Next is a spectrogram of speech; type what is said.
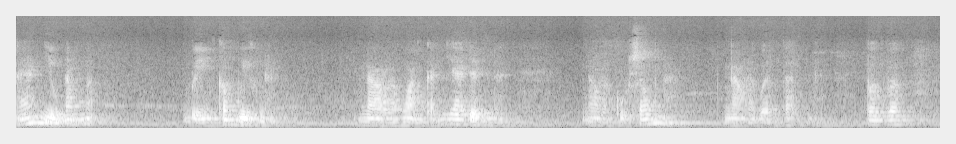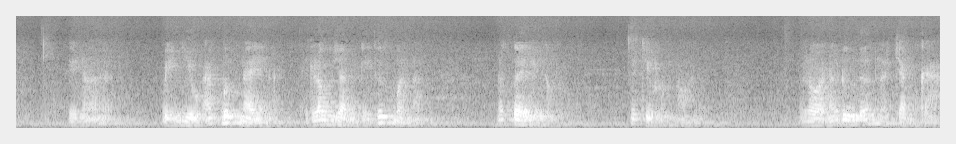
tháng nhiều năm á, bị công việc nè nào là hoàn cảnh gia đình nè nào là cuộc sống nè nào là bệnh tật nè vân vân thì nó bị nhiều áp bức này thì lâu dần ý thức mình á, nó tê liệt nó chịu không nổi. Rồi nó đưa đến là trầm cảm.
